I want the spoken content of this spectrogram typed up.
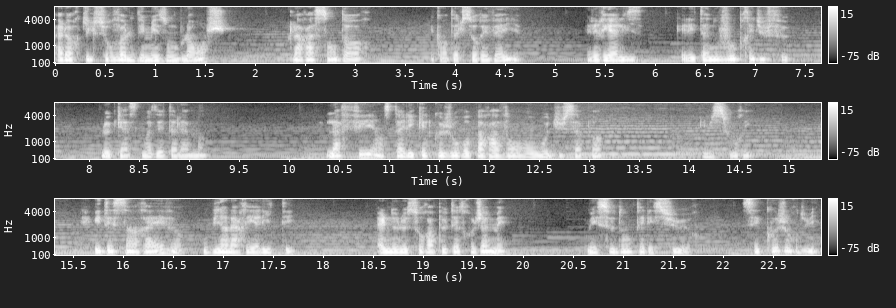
Alors qu'ils survolent des maisons blanches, Clara s'endort, et quand elle se réveille, elle réalise qu'elle est à nouveau près du feu, le casse-noisette à la main. La fée, installée quelques jours auparavant en haut du sapin, lui sourit. Était-ce un rêve ou bien la réalité? Elle ne le saura peut-être jamais, mais ce dont elle est sûre, c'est qu'aujourd'hui,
